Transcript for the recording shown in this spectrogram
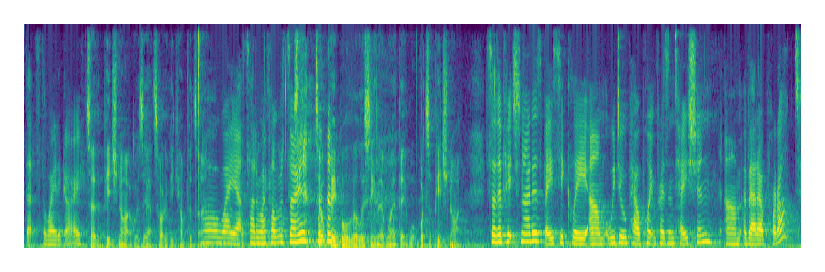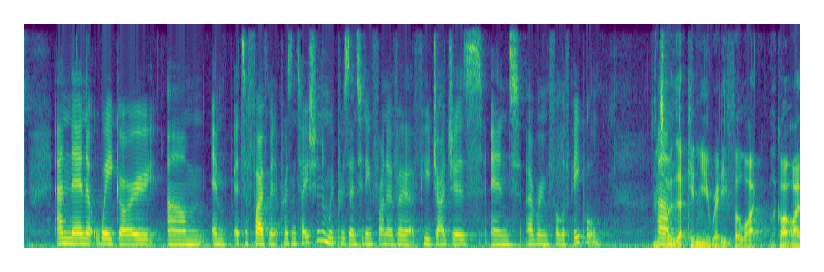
that's the way to go. So the pitch night was outside of your comfort zone. Oh, way outside of my comfort zone. Tell people that are listening that weren't there, what's a pitch night? So the pitch night is basically um, we do a PowerPoint presentation um, about our product, and then we go um, and it's a five minute presentation, and we present it in front of a few judges and a room full of people. And so Um, is that getting you ready for like like I, I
